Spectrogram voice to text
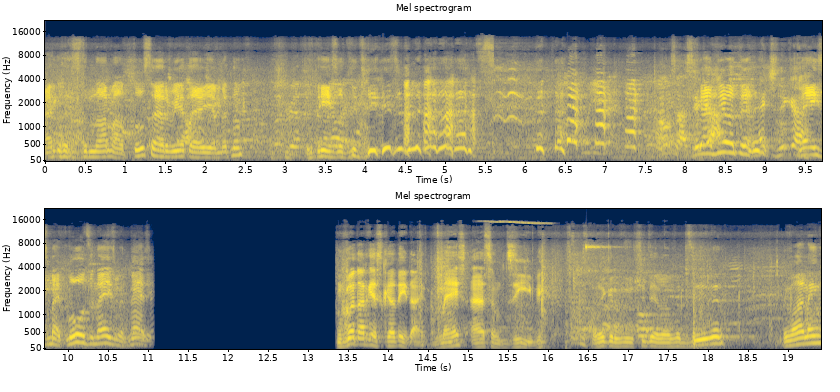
Jāglis tur normāli pusē ar vietējiem, bet nu... Tīza, tīza, Kā jūties? Neizmet, lūdzu, neizmet. Ko, darbie skatītāji, mēs esam dzīvi. Rekur, šitie vēl pat dzīvi ir. Vanīgi.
